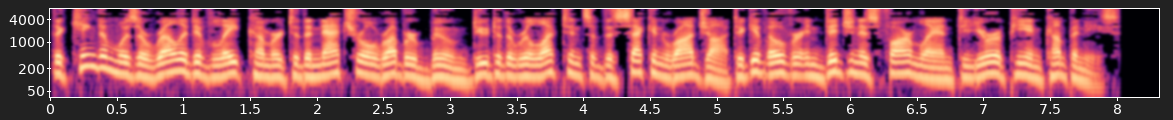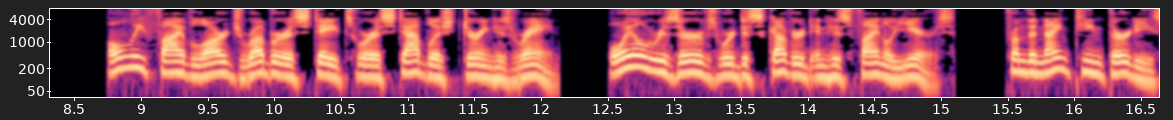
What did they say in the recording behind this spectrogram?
The kingdom was a relative latecomer to the natural rubber boom due to the reluctance of the second Rajah to give over indigenous farmland to European companies. Only five large rubber estates were established during his reign. Oil reserves were discovered in his final years. From the 1930s,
